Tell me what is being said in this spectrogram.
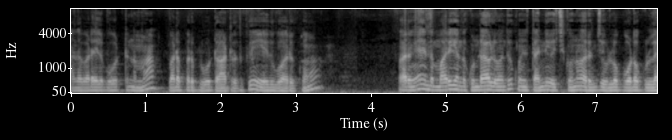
அந்த வடையில் போட்டு நம்ம வடைப்பருப்பு போட்டு ஆட்டுறதுக்கு எதுவாக இருக்கும். பாருங்கள் இந்த மாதிரி அந்த குண்டாவில் வந்து கொஞ்சம் தண்ணி வச்சுக்கணும் அரிஞ்சு உள்ளே போடக்குள்ள.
